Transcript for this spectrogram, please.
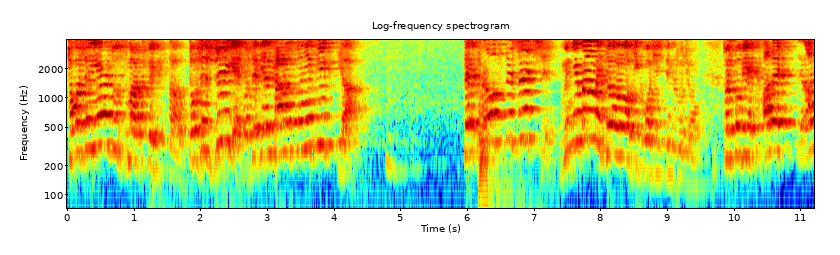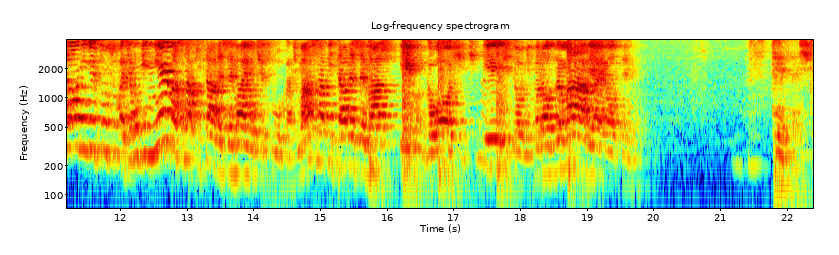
To, że Jezus zmartwychwstał, to, że żyje, to, że Wielkanoc to nie fikcja. Te proste rzeczy. My nie mamy teologii głosić tym ludziom. Ktoś powie, ale, ale oni nie chcą słuchać. Ja mówię, nie masz napisane, że mają Cię słuchać. Masz napisane, że masz im głosić. Idź do nich, rozmawiaj o tym. Wstydzę się.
